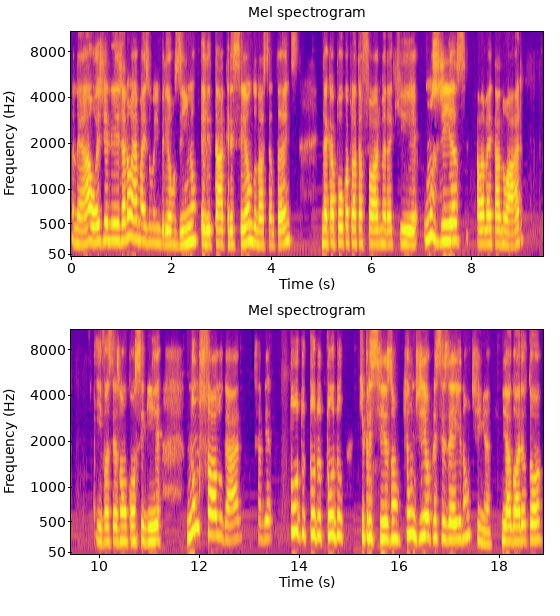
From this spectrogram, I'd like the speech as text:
né? Hoje ele já não é mais um embriãozinho, ele está crescendo nas Antantes. Daqui a pouco a plataforma, daqui uns dias, ela vai estar tá no ar e vocês vão conseguir, num só lugar, saber tudo, tudo, tudo que precisam, que um dia eu precisei e não tinha. E agora eu estou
